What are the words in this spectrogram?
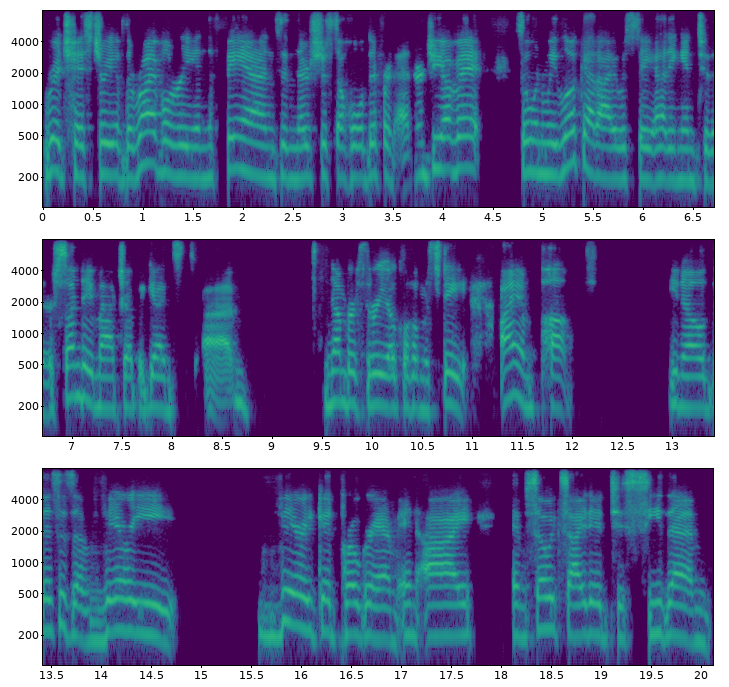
rich history of the rivalry and the fans. And there's just a whole different energy of it. So when we look at Iowa State heading into their Sunday matchup against um, number three Oklahoma State, I am pumped. You know, this is a very, very good program, and I am so excited to see them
